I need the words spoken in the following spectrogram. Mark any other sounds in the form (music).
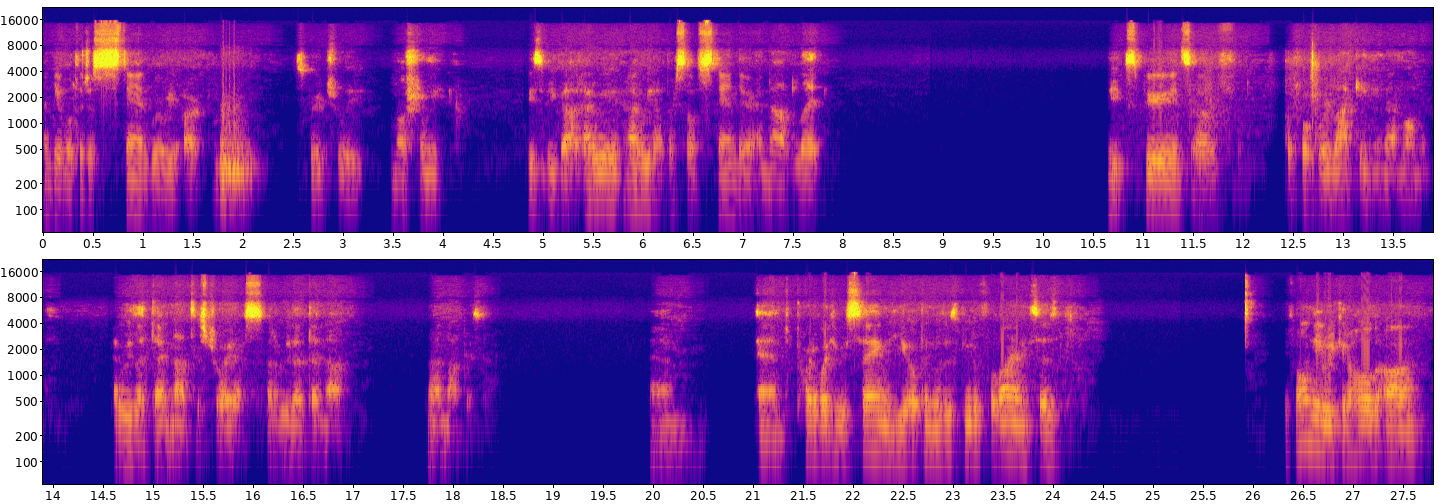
and be able to just stand where we are spiritually, emotionally, vis-a-vis God? How do we how do we help ourselves stand there and not let the experience of of what we're lacking in that moment. How do we let that not destroy us? How do we let that not, not knock us down? Um, and part of what he was saying, he opened with this beautiful line. He says, "If only we could hold on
